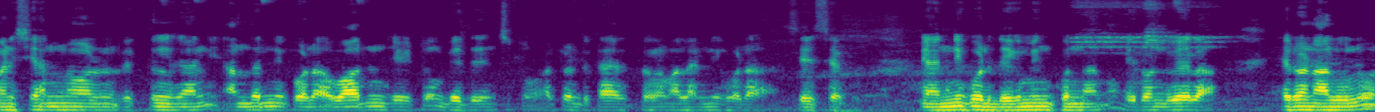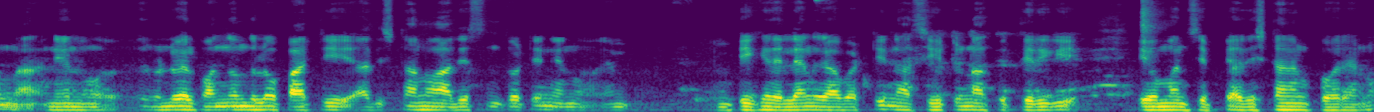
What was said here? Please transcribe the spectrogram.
మనిషి అన్న వాళ్ళ వ్యక్తులను కానీ అందరినీ కూడా వార్నింగ్ చేయటం బెదిరించడం అటువంటి కార్యక్రమాలన్నీ కూడా చేశాడు. నేను అన్నీ కూడా దిగమింగుకున్నాను. ఈ రెండు వేల ఇరవై నాలుగులో నా నేను రెండు వేల పంతొమ్మిదిలో పార్టీ అధిష్టానం ఆదేశంతో నేను ఎంపీకి వెళ్ళాను కాబట్టి నా సీటు నాకు తిరిగి ఇవ్వమని చెప్పి అధిష్టానాన్ని కోరాను.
